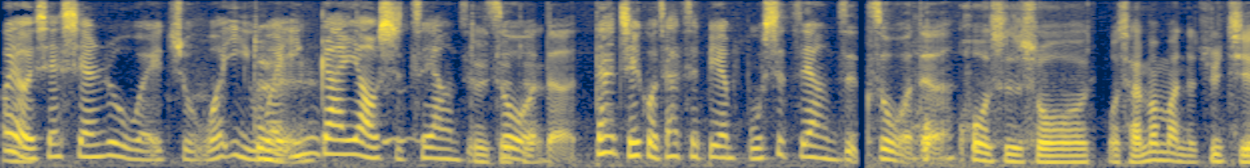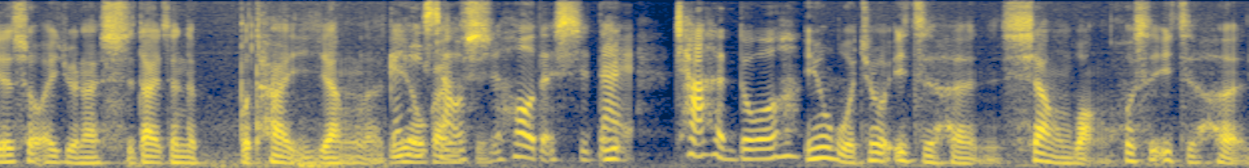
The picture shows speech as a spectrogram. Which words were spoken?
会有一些先入为主。我以为应该要是这样子做的，对对对，但结果在这边不是这样子做的，或，或是说我才慢慢的去接受，哎，原来时代真的不太一样了，跟你小时候的时代差很多。因为我就一直很向往，或是一直很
